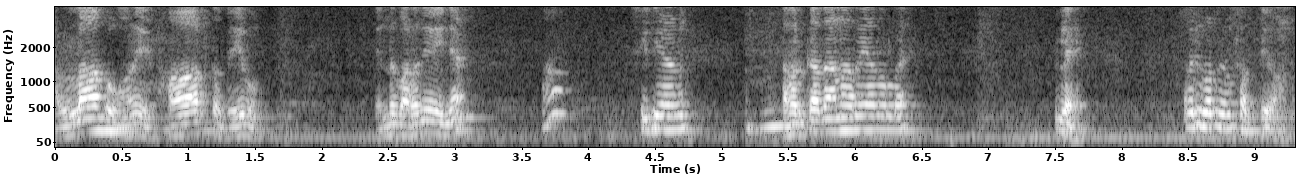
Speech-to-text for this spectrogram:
അള്ളാഹുവാണ് യഥാർത്ഥ ദൈവം. എന്ന് പറഞ്ഞു കഴിഞ്ഞാൽ ആ ശരിയാണ്. അവർക്കതാണ് അറിയാനുള്ളത്. അല്ലേ അവർ പറഞ്ഞത് സത്യമാണ്.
